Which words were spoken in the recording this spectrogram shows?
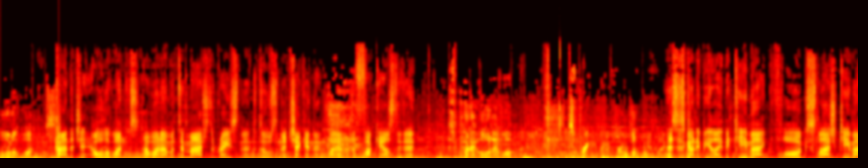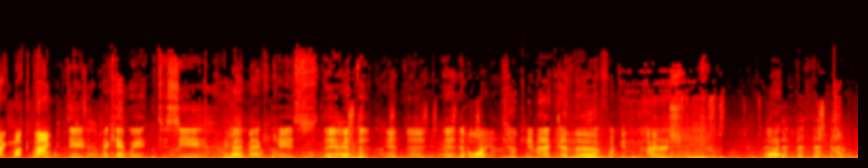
All at once. Panda chi- all at once. I want them to mash the rice and the noodles and the chicken and whatever the fuck else they do. Just put it all in one spring food for a bucket. Like. This is going to be like the K-Mac vlog slash K-Mac mukbang. Dude, I can't wait to see Matt McKay's the and the and the and the Hawaiians. You know K-Mac and the fucking Irish. What?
